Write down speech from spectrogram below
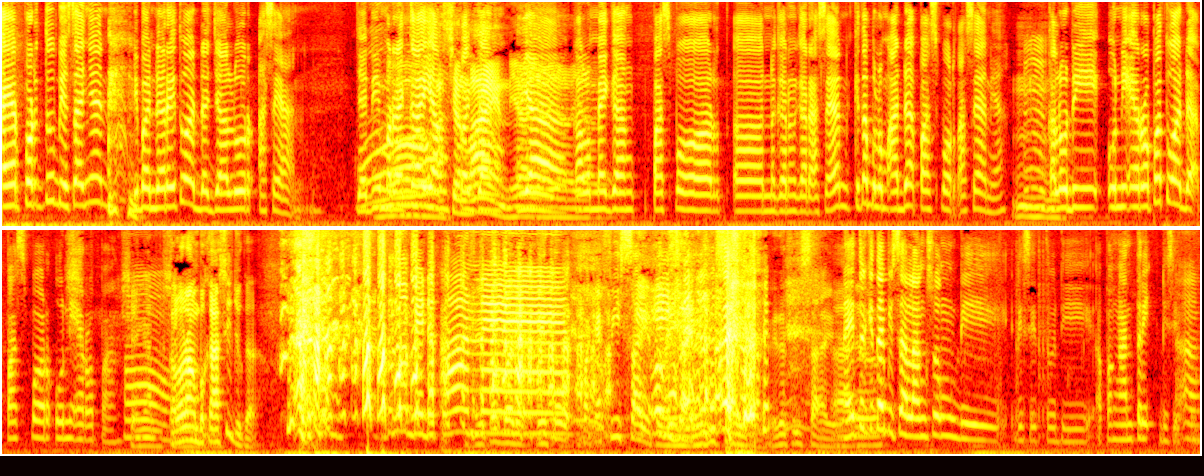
airport itu biasanya di bandara itu ada jalur ASEAN. Jadi mereka yang ASEAN pegang, line, ya, ya, ya, ya, kalau ya. megang paspor eh, negara-negara ASEAN, kita belum ada paspor ASEAN ya. Hmm. Kalau di Uni Eropa tuh ada paspor Uni Eropa. Oh, Kalau orang Bekasi juga. itu beda itu pada- itu planet. pakai visa itu Oh, visa. Itu visa itu. itu visa itu. Nah itu kita bisa langsung di di situ di apa ngantri di situ. Eh,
